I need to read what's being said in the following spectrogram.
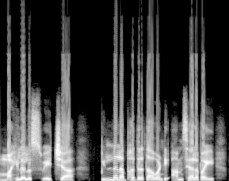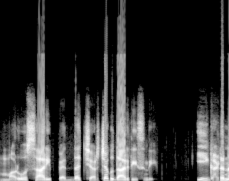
మహిళలు స్వేచ్ఛ పిల్లల భద్రత వంటి అంశాలపై మరోసారి పెద్ద చర్చకు దారితీసింది. ఈ ఘటన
